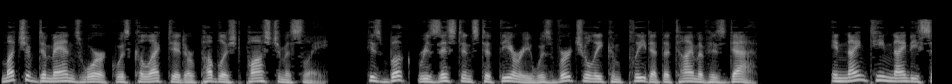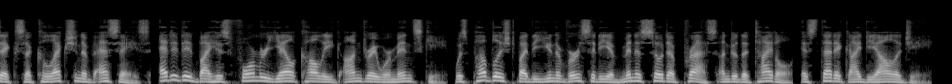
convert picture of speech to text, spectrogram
Much of de Man's work was collected or published posthumously. His book, Resistance to Theory was virtually complete at the time of his death. In 1996 a collection of essays, edited by his former Yale colleague Andrei Warminski, was published by the University of Minnesota Press under the title, Aesthetic Ideology.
